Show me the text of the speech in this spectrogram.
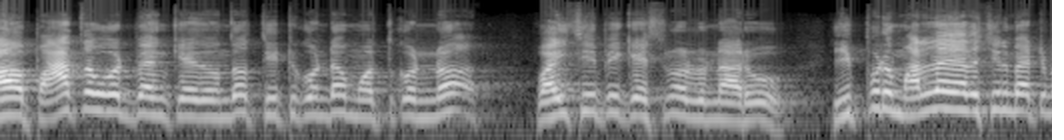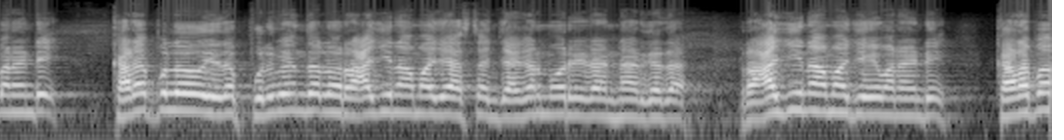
ఆ పాత ఓట్ బ్యాంక్ ఏదో ఉందో తిట్టుకుంటో మొత్తుకుంటో వైసీపీకి వేసిన వాళ్ళు ఉన్నారు. ఇప్పుడు మళ్ళీ ఎలక్షన్ పెట్టమనండి. కడపలో ఏదో పులివెందులో రాజీనామా చేస్తాను జగన్మోహన్ రెడ్డి అంటున్నాడు కదా. రాజీనామా చేయమనండి. కడప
